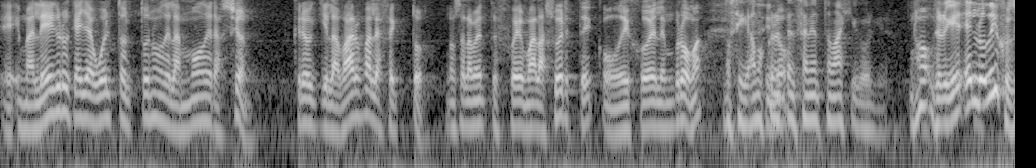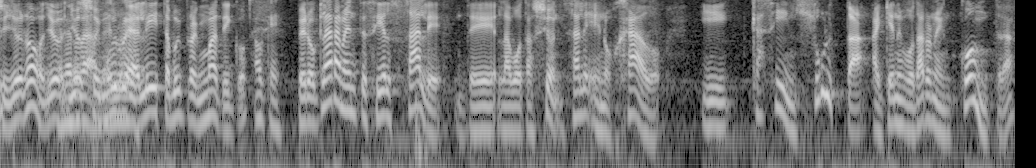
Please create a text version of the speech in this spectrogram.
eh, me alegro que haya vuelto al tono de la moderación. Creo que la barba le afectó. No solamente fue mala suerte, como dijo él en broma. no sigamos con el pensamiento mágico. porque- No, pero él lo dijo, si yo no. Yo, soy muy realista, muy pragmático. Pero claramente si él sale de la votación sale enojado y casi insulta a quienes votaron en contra,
